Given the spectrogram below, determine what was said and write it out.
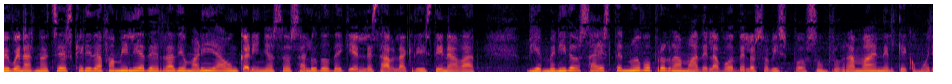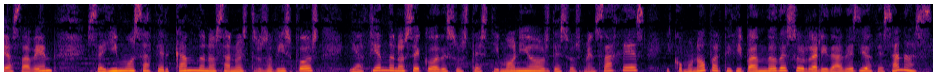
Muy buenas noches, querida familia de Radio María. Un cariñoso saludo de quien les habla, Cristina Abad. Bienvenidos a este nuevo programa de La Voz de los Obispos, un programa en el que, como ya saben, seguimos acercándonos a nuestros obispos y haciéndonos eco de sus testimonios, de sus mensajes y, como no, participando de sus realidades diocesanas.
